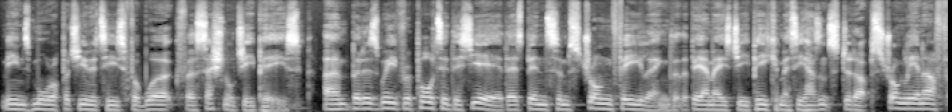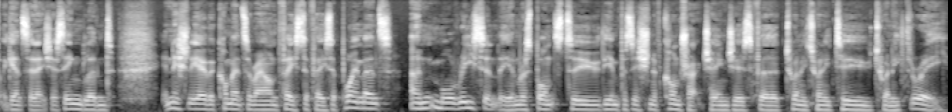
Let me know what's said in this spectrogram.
means more opportunities for work for sessional GPs. Um, but as we've reported this year, there's been some strong feeling that the BMA's GP committee hasn't stood up strongly enough against NHS England, initially over comments around face to face appointments, and more recently in response to the imposition of contract changes for 2022 23.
